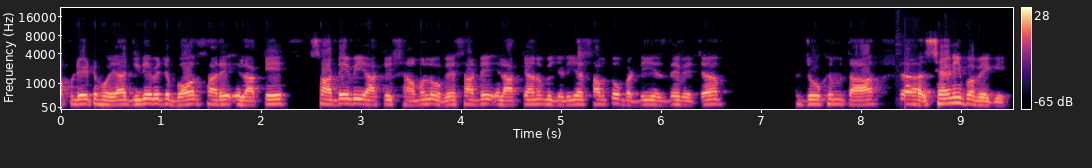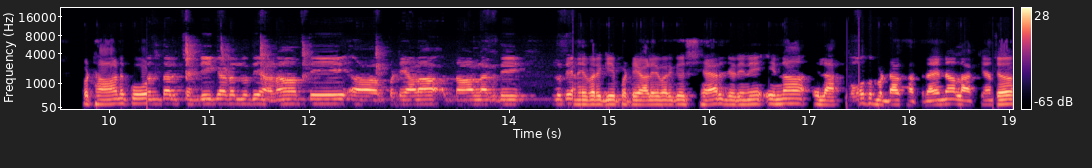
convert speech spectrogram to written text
ਅਪਡੇਟ ਹੋਇਆ ਜਿਹਦੇ ਵਿੱਚ ਬਹੁਤ ਸਾਰੇ ਇਲਾਕੇ ਸਾਡੇ ਵੀ ਆ ਕੇ ਸ਼ਾਮਲ ਹੋ ਗਏ। ਸਾਡੇ ਇਲਾਕਿਆਂ ਨੂੰ ਵੀ ਜਿਹੜੀ ਹੈ ਸਭ ਤੋਂ ਵੱਡੀ ਇਸ ਦੇ ਵਿੱਚ ਜੋਖਿਮਤਾ ਅ, ਸਹਿਣੀ ਪਵੇਗੀ। ਪਠਾਨਕੋਟ ਅੰਦਰ ਚੰਡੀਗੜ੍ਹ ਲੁਧਿਆਣਾ ਤੇ ਅ, ਪਟਿਆਲਾ ਨਾਲ ਲੱਗਦੇ ਲੁਧਿਆਣੇ ਵਰਗੇ ਪਟਿਆਲੇ ਵਰਗੇ ਸ਼ਹਿਰ ਜਿਹੜੇ ਨੇ ਇਹਨਾਂ ਇਲਾਕੇ ਬਹੁਤ ਵੱਡਾ ਖਤਰਾ ਇਹਨਾਂ ਇਲਾਕਿਆਂ 'ਚ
